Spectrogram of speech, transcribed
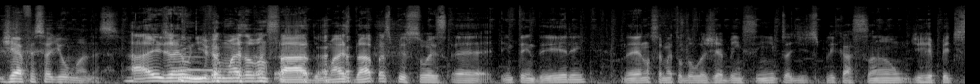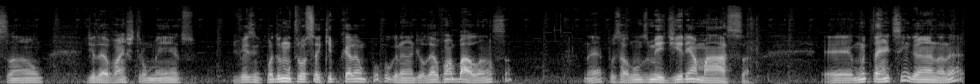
Jefferson de humanas. Aí já é um nível mais avançado, mas dá para as pessoas é, entenderem. Né? Nossa metodologia é bem simples, é de explicação, de repetição, de levar instrumentos. De vez em quando eu não trouxe aqui porque ela é um pouco grande. Eu levo uma balança né, para os alunos medirem a massa. É, muita gente se engana, né?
